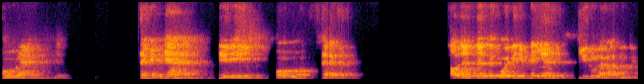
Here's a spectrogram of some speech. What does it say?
four and second क्या है three four seven thousand place पे कोई डिजिट नहीं है ज़ीरो लगा दीजिए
